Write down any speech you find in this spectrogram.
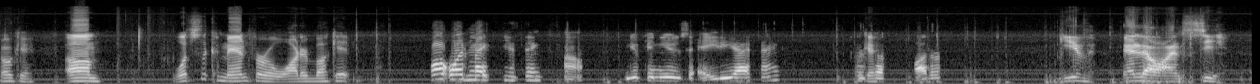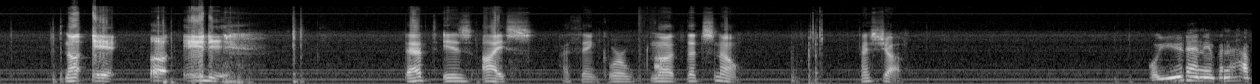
Okay. Um, what's the command for a water bucket? What would make you think? Oh, you can use 80, I think. Okay. water. Give allowance. Not it. Uh, 80. That is ice, I think. Or, no, that's snow. Nice job. Well, you didn't even have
